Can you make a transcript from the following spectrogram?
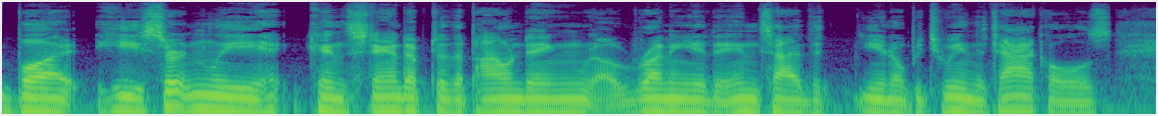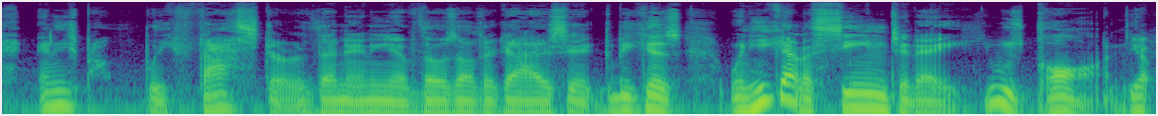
But he certainly can stand up to the pounding, uh, running it inside the you know between the tackles, and he's probably faster than any of those other guys because when he got a seam today, he was gone Yep.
